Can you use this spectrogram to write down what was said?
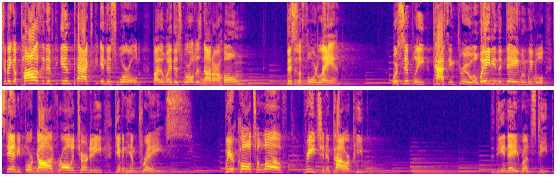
to make a positive impact in this world. By the way, this world is not our home, this is a foreign land. We're simply passing through, awaiting the day when we will stand before God for all eternity, giving Him praise. We are called to love, reach, and empower people. The DNA runs deep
